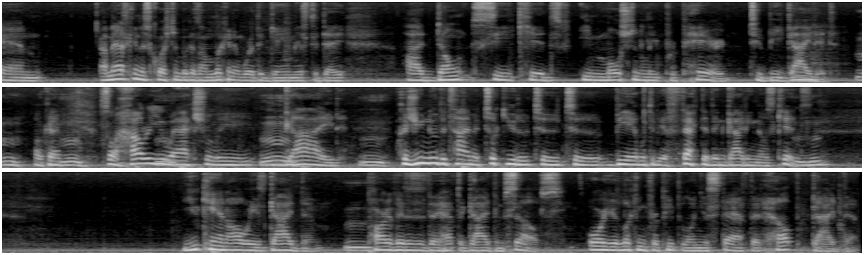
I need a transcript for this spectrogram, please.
and I'm asking this question because I'm looking at where the game is today. I don't see kids emotionally prepared to be guided. Mm. Okay, mm. so how do you mm. actually mm. guide? Because mm. you knew the time it took you to, to to be able to be effective in guiding those kids. Mm-hmm. You can't always guide them Mm. Part of it is they have to guide themselves, or you're looking for people on your staff that help guide them.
